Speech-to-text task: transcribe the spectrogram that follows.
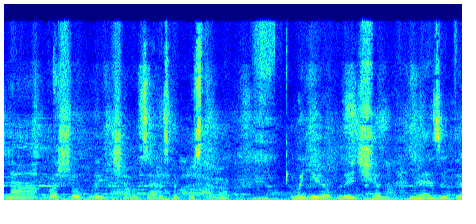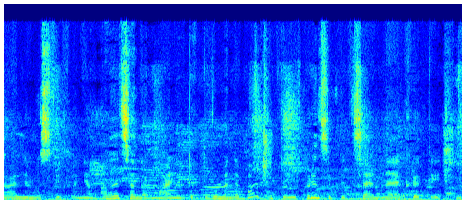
на, ваше обличчя. От зараз, припустимо, моє обличчя не з ідеальним освітленням, але це нормально. Тобто ви мене бачите, і в принципі це не критично.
